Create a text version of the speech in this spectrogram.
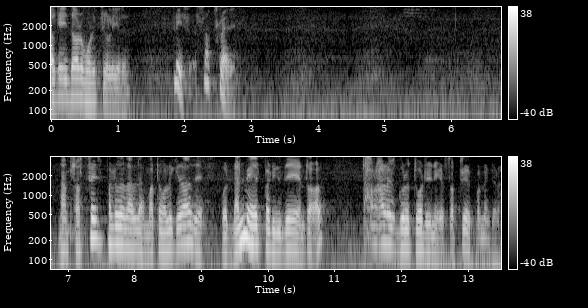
ஓகே இதோடு முடித்து கொள்கிறேன். ப்ளீஸ் சப்ஸ்கிரைப் நாம் சப்ஸ்கிரைப் பண்ணுவதனால மற்றவங்களுக்கு ஏதாவது ஒரு நன்மை ஏற்படுகிறது என்றால் தாராள குணத்தோடு நீங்கள் சப்ஸ்கிரைப் பண்ணுங்கள்.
